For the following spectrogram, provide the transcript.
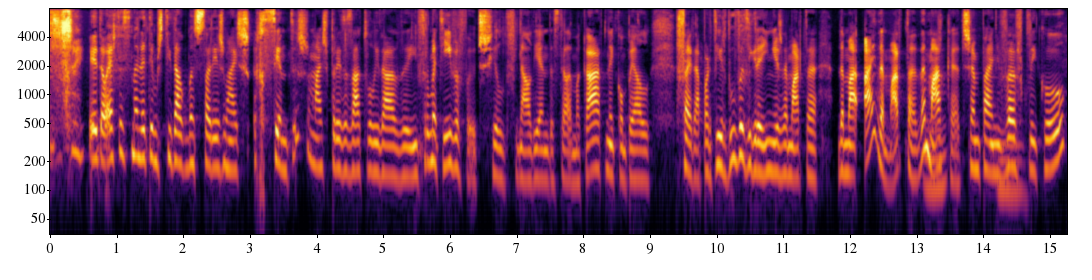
Então, esta semana temos tido algumas histórias mais recentes, mais presas à atualidade informativa. Foi o desfile de final de ano da Stella McCartney, com pele feita a partir de uvas e grainhas da Marta. Da Mar... Ai, da Marta, da marca de champanhe Veuve Clicquot.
